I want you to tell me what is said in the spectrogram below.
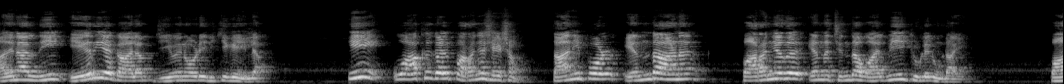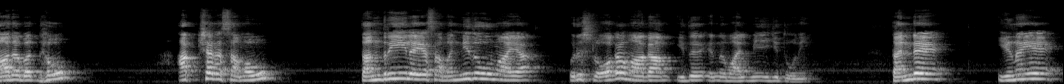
അതിനാൽ നീ ഏറിയ കാലം ജീവനോടെ ഇരിക്കുകയില്ല ഈ വാക്കുകൾ പറഞ്ഞ ശേഷം താനിപ്പോൾ എന്താണ് പറഞ്ഞത് എന്ന ചിന്ത വാൽമീകിക്കുള്ളിൽ ഉണ്ടായി. പാദബദ്ധവും അക്ഷരസമവും തന്ത്രീലയ സമന്വിതവുമായ ഒരു ശ്ലോകമാകാം ഇത് എന്ന് വാൽമീകിക്ക് തോന്നി. തന്റെ ഇണയെ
